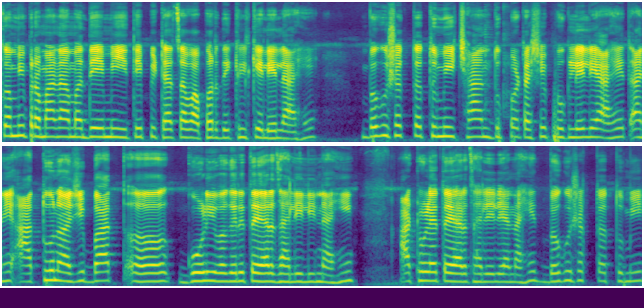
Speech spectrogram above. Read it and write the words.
कमी प्रमाणामध्ये मी इथे पिठाचा वापर देखील केलेला आहे. बघू शकता तुम्ही छान दुप्पट असे फुगलेले आहेत आणि आतून अजिबात गोळी वगैरे तयार झालेली नाही. आठवड्या तयार झालेल्या नाहीत. बघू शकता तुम्ही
